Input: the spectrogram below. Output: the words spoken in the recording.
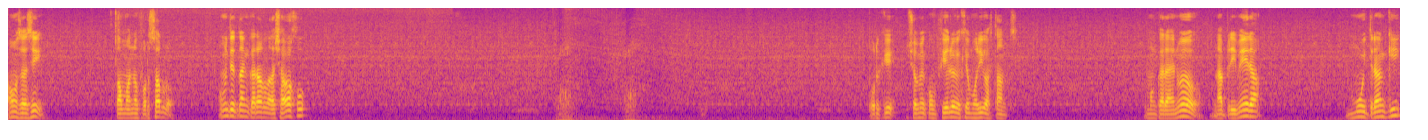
Vamos así. Vamos a no forzarlo. Vamos a intentar encararla allá abajo. Porque yo me confío y lo dejé morir bastante. Vamos a encarar de nuevo. Una primera. Muy tranqui.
